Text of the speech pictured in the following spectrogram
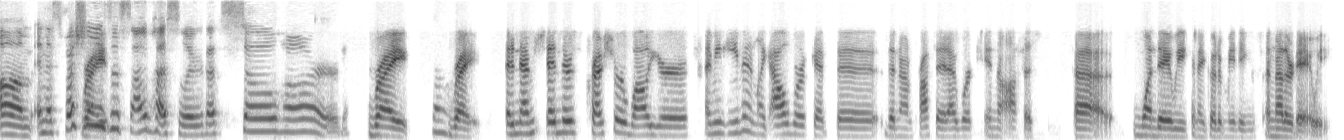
um and especially Right. as a side hustler that's so hard Right. So- Right. And I'm and there's pressure while you're I mean, even like I'll work at the the nonprofit. I work in the office uh one day a week and I go to meetings another day a week.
